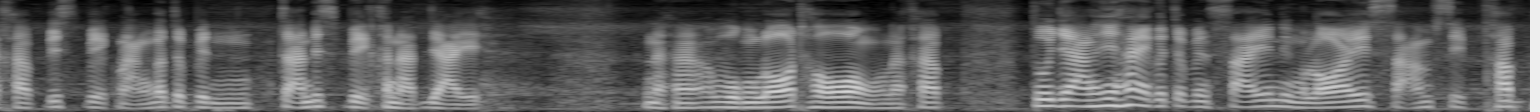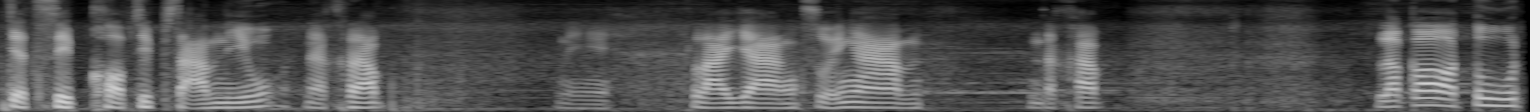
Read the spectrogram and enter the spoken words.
นะครับดิสเบรกหลังก็จะเป็นจานดิสเบรกขนาดใหญ่ นะฮะวงล้อทองนะครับ ตัวยางที่ให้ก็จะเป็นไซส์130ทับ70 ขอบ 13 นิ้วนะครับนี่ลายยางสวยงามนะครับ แล้วก็ตูด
